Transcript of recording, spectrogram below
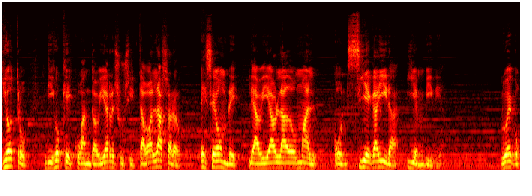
Y otro dijo que cuando había resucitado a Lázaro, ese hombre le había hablado mal con ciega ira y envidia. Luego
